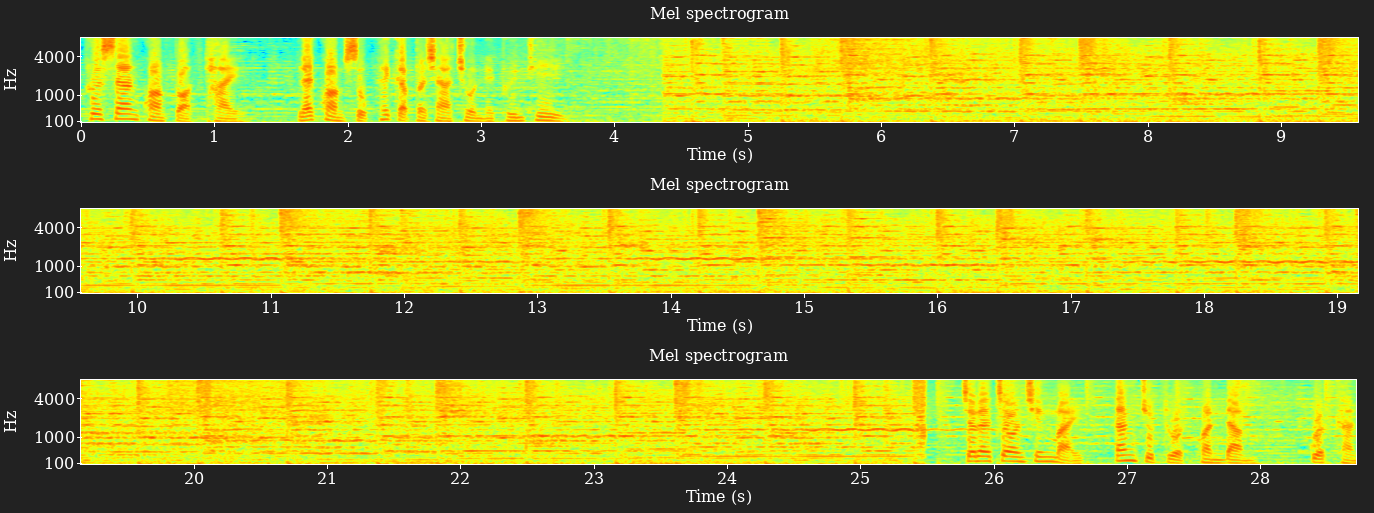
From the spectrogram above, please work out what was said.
เพื่อสร้างความปลอดภัย และความสุขให้กับประชาชนในพื้นที่จราจรเชียงใหม่ตั้งจุดตรวจควันดำ กวดขัน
